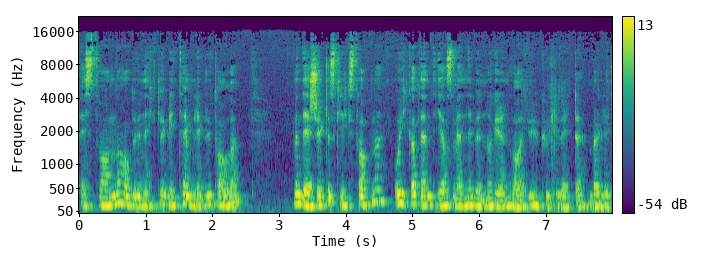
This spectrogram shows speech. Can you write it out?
Festvanene hadde unektelig blitt temmelig brutale. Men det skyldtes krigstapene, og ikke at den tidas menn i bunn og grunn var ukultiverte bøller.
